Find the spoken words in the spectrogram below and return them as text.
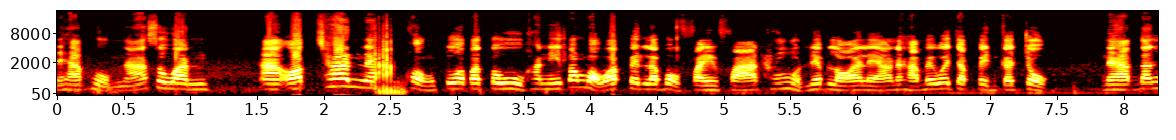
นะครับ ผมนะ ส่วนอออปชั่นนะครับของตัวประตูคันนี้ต้องบอกว่าเป็นระบบไฟฟ้าทั้งหมดเรียบร้อยแล้วนะครับ ไม่ว่าจะเป็นกระจกนะครับ ด้าน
